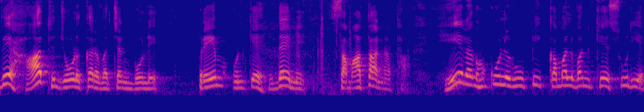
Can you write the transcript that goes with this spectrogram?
वे हाथ जोड़कर वचन बोले, प्रेम उनके हृदय में समाता न था। हे रघुकुल रूपी कमल वन के सूर्य,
